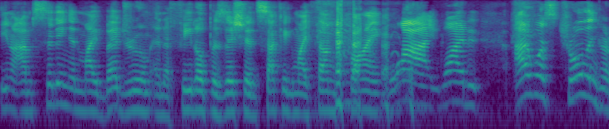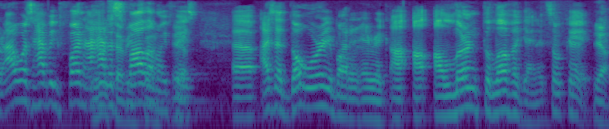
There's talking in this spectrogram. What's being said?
you know, I'm sitting in my bedroom in a fetal position, sucking my thumb, crying. Why? Why did I was trolling her? I was having fun. I had a smile fun. on my face. Yeah. Uh, I said, "Don't worry about it, Eric. I- will I'll learn to love again. It's okay." Yeah,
